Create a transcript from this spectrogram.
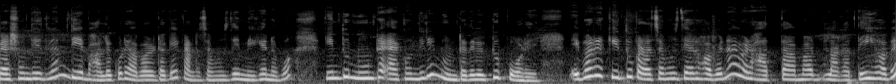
বেসন দিয়ে দিলাম, দিয়ে ভালো করে আবার ওটাকে কাঁটা চামচ দিয়ে মেখে নেব। কিন্তু নুনটা এখন দিনই নুনটা দেবে একটু পরে। এবারে কিন্তু কাঁটা চামচ দিয়ে আর হবে না, এবার হাতটা আমার লাগাতেই হবে।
